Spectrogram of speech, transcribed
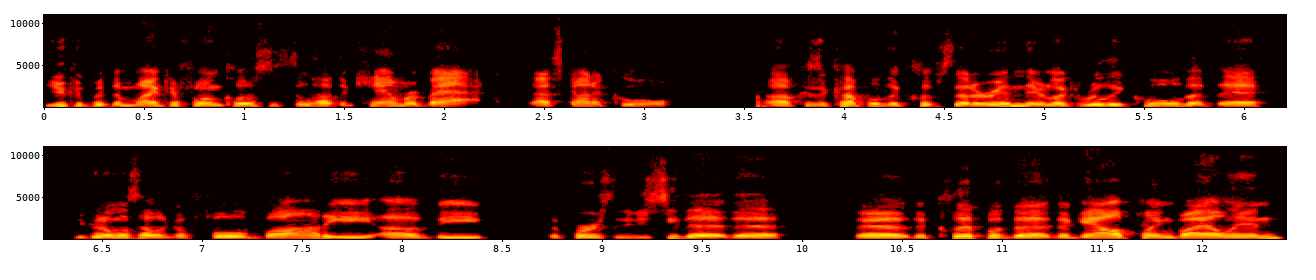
you can put the microphone close and still have the camera back. That's kind of cool. Because uh, a couple of the clips that are in there look really cool. That the you can almost have like a full body of the the person. Did you see the the the, the clip of the the gal playing violin?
